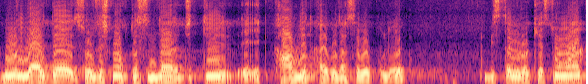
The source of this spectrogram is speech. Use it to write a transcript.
bu ileride sözleşme noktasında ciddi e, kabiliyet kaybına sebep oluyor. Biz tabii Roketsan olarak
